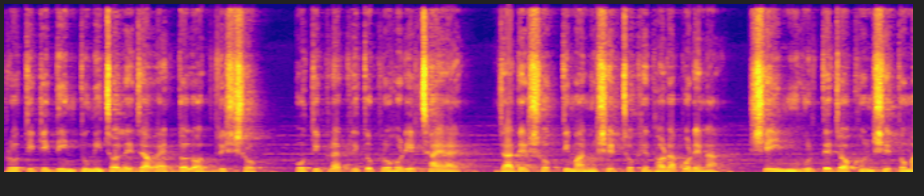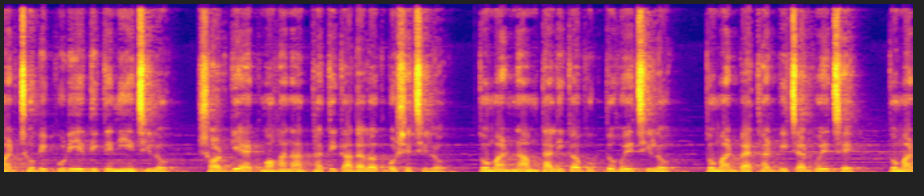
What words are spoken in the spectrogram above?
প্রতিটি দিন তুমি চলে যাও একদল অদৃশ্য, অতিপ্রাকৃত প্রহরীর ছায়ায়, যাদের শক্তি মানুষের চোখে ধরা পড়ে না। সেই মুহূর্তে যখন সে তোমার ছবি পুড়িয়ে দিতে নিয়েছিল, স্বর্গে এক মহান আধ্যাত্মিক আদালত বসেছিল। তোমার নাম তালিকাভুক্ত হয়েছিল, তোমার ব্যথার বিচার হয়েছে, তোমার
